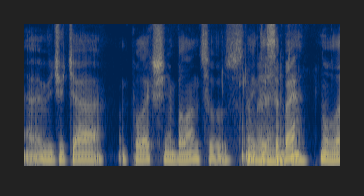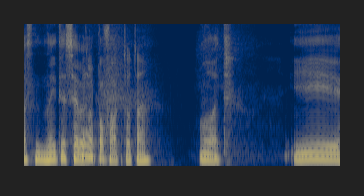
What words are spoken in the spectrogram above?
е, відчуття полегшення, балансу, знайти Примирення, себе. так. Ну, власне, знайти себе. Ну, по факту, так. От. І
